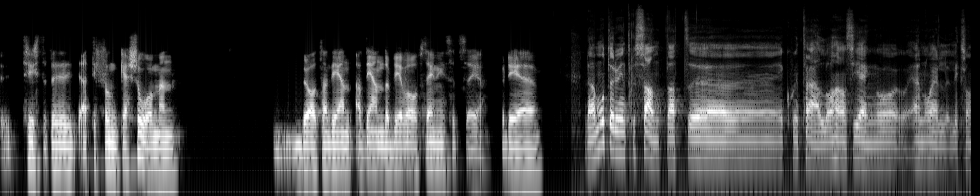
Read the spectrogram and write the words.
eh, trist att det, att det funkar så, men bra att det, att det ändå blev avstängning så att säga. För det, Däremot är det intressant att eh, Quintal och hans gäng och NHL liksom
